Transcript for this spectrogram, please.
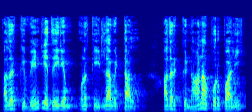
அதற்கு வேண்டிய தைரியம் உனக்கு இல்லாவிட்டால் அதற்கு நானா பொறுப்பாளி?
